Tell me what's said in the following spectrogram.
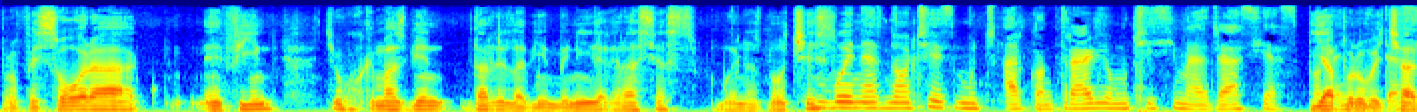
profesora, en fin, yo creo que más bien darle la bienvenida, gracias, buenas noches. Buenas noches, al contrario, muchísimas gracias. Por y aprovechar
